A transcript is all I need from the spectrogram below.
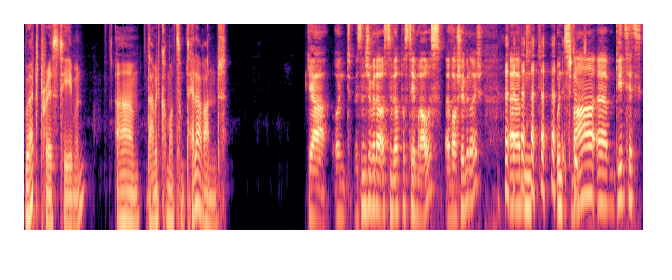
WordPress-Themen. Ähm, damit kommen wir zum Tellerrand. Ja, und wir sind schon wieder aus dem WordPress-Themen raus. Äh, war schön mit euch. Ähm, und zwar ähm, geht's jetzt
